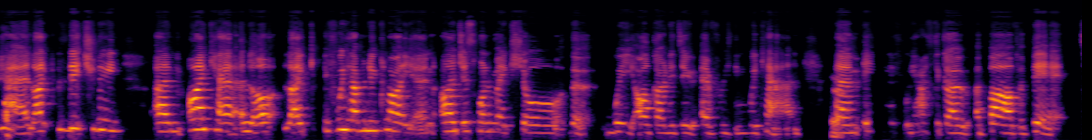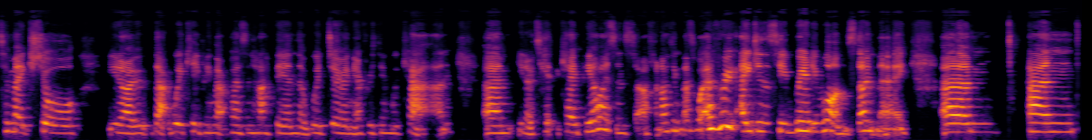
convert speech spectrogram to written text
yeah, like literally, um, I care a lot. Like if we have a new client, I just want to make sure that we are going to do everything we can, yeah. um, even if we have to go above a bit to make sure you know that we're keeping that person happy and that we're doing everything we can, um, you know, to hit the KPIs and stuff. And I think that's what every agency really wants, don't they? Um, and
